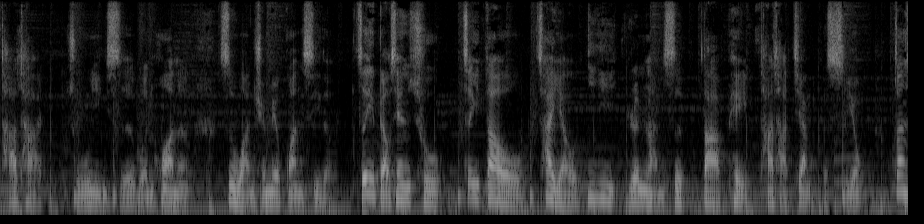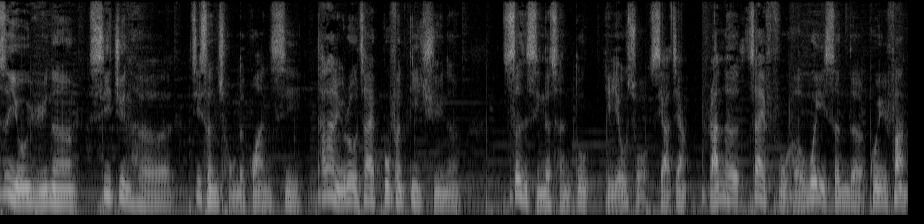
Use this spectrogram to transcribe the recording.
塔塔族饮食文化呢是完全没有关系的。这也表现出这一道菜肴意义仍然是搭配塔塔酱的使用。但是由于呢细菌和寄生虫的关系，塔塔牛肉在部分地区呢盛行的程度也有所下降。然而在符合卫生的规范。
